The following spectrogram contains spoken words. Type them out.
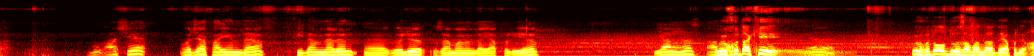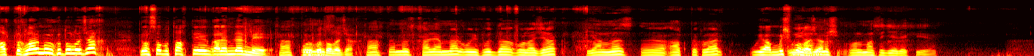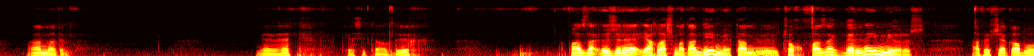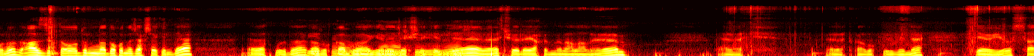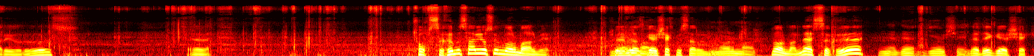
Bu aşı Ocak ayında fidanların e, ölü zamanında yapılıyor. Yalnız Uykudaki Evet. uykuda olduğu zamanlarda yapılıyor. Altlıklar mı uykuda olacak? Yoksa bu taktığın kalemler mi Tahtımız, uykuda olacak? tahtımız kalemler uykuda olacak. Yalnız e, altlıklar Uyanmış mı olacak? uyanmış olması gerekiyor. Anladım. Evet. Kesit aldık. Fazla özüne yaklaşmadan değil mi? Tam Evet. e, çok fazla derine inmiyoruz. Hafifçe kabuğunu azıcık da odununa dokunacak şekilde Evet burada Bir kabuk kabuğa gelecek şekilde. Evet şöyle yakından alalım. Evet. Evet kabuk birbirine değiyor. Sarıyoruz. Evet. Çok sıkı mı sarıyorsun normal mi? Şöyle biraz Normal. gevşek mi sarılıyor? Normal. Normal. Ne sıkı Ne de gevşek. ne de gevşek.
